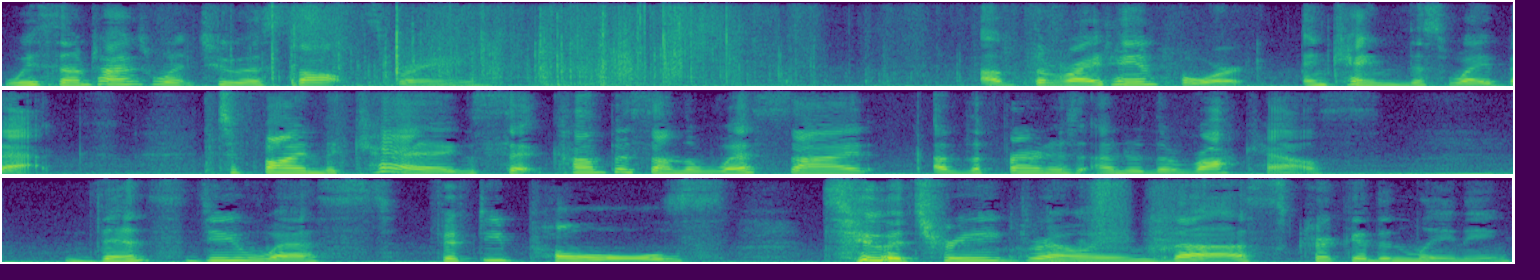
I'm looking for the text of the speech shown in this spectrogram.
We sometimes went to a salt spring up the right hand fork and came this way back. To find the kegs, set compass on the west side of the furnace under the rock house. Thence due west, fifty poles to a tree growing thus, crooked and leaning.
